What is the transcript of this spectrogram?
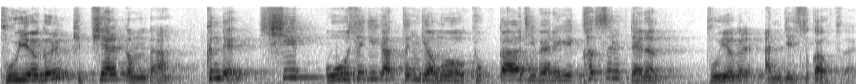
부역을 기피할 겁니다. 근데 15세기 같은 경우 국가 지배력이 컸을 때는 부역을 안 질 수가 없어요.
